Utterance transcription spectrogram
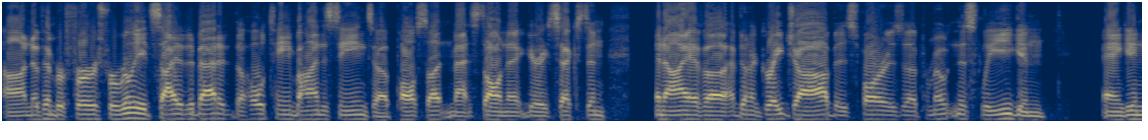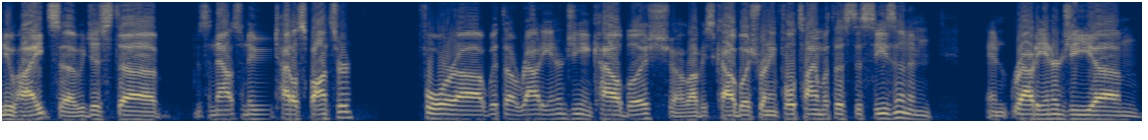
on November first. We're really excited about it. The whole team behind the scenes, uh, Paul Sutton, Matt Stallknecht, Gary Sexton, and I have uh, have done a great job as far as uh, promoting this league and and getting new heights. we just just announced a new title sponsor for uh, with uh, Rowdy Energy and Kyle Busch. Uh, obviously, Kyle Busch running full time with us this season, and and Rowdy Energy um,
